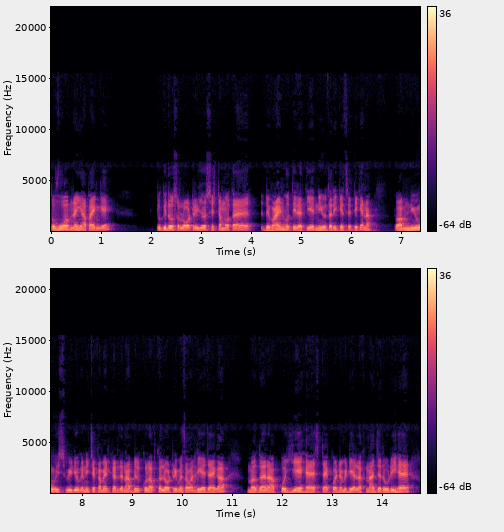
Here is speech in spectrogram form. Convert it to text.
तो वो अब नहीं आ पाएँगे। क्योंकि दोस्तों लॉटरी जो सिस्टम होता है डिवाइंड होती रहती है न्यू तरीके से, ठीक है ना? तो आप न्यू इस वीडियो के नीचे कमेंट कर देना, बिल्कुल आपका लॉटरी में सवाल लिया जाएगा, मगर आपको ये हैश टैग मीडिया लिखना ज़रूरी है।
